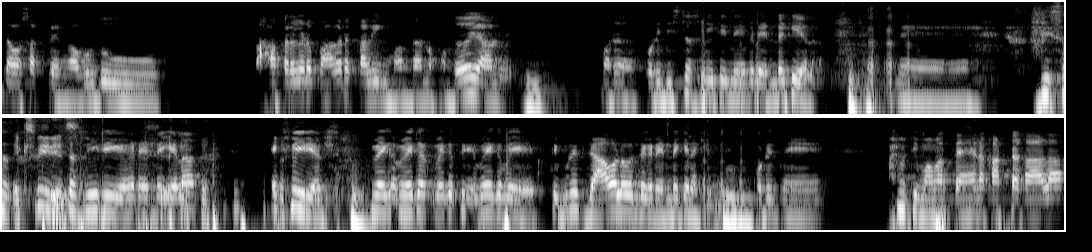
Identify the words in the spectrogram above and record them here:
දවසක් දැන් අවුරුදු හතරකට පාකට කලින් මන්දන්න හොඳ යාලුව මට පොඩි බිස්ටස් මීටින් එකට එන්න කියලා. එක්ස්පිරියන්ස් මීටකට එන්න කියලා එක්ස්පිරියන්ස් මේක මේක මේ තිබුණේ ජාවලෝන්දකට එන්න කියලා පොඩි මේ ති මමත් ඇහැට කට්ට කාලා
